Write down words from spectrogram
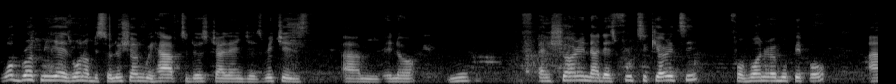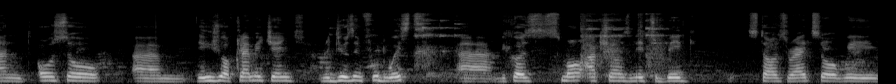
What brought me here is one of the solutions we have to those challenges, which is, um, you know, ensuring that there's food security for vulnerable people and also um, the issue of climate change, reducing food waste, uh, because small actions lead to big stuff, right? So we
